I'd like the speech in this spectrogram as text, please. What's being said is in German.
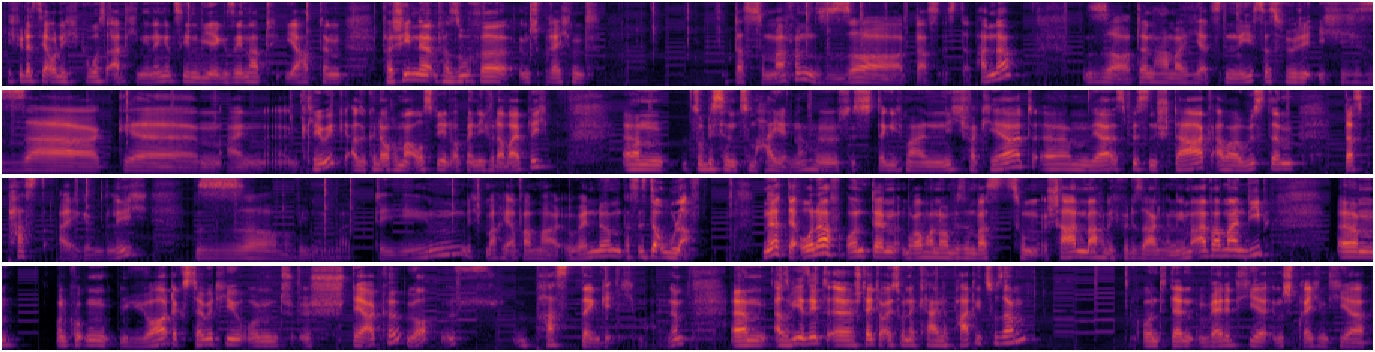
ich will das ja auch nicht großartig in die Länge ziehen, wie ihr gesehen habt. Ihr habt dann verschiedene Versuche entsprechend das zu machen. So, das ist der Panda. So, dann haben wir hier als nächstes, würde ich sagen, ein Cleric. Also könnt ihr auch immer auswählen, ob männlich oder weiblich. Ähm, so ein bisschen zum Heilen. Ne? Ist, denke ich mal, nicht verkehrt. Ähm, ja, ist ein bisschen stark, aber Wisdom, das passt eigentlich. So, wie nehmen wir den? Ich mache hier einfach mal random. Das ist der Olaf. Ne, der Olaf. Und dann brauchen wir noch ein bisschen was zum Schaden machen. Ich würde sagen, dann nehmen wir einfach mal einen Dieb. Ähm, und gucken, ja, Dexterity und Stärke, ja, ist, passt, denke ich mal. Ne? Ähm, also wie ihr seht, äh, stellt ihr euch so eine kleine Party zusammen und dann werdet ihr entsprechend hier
